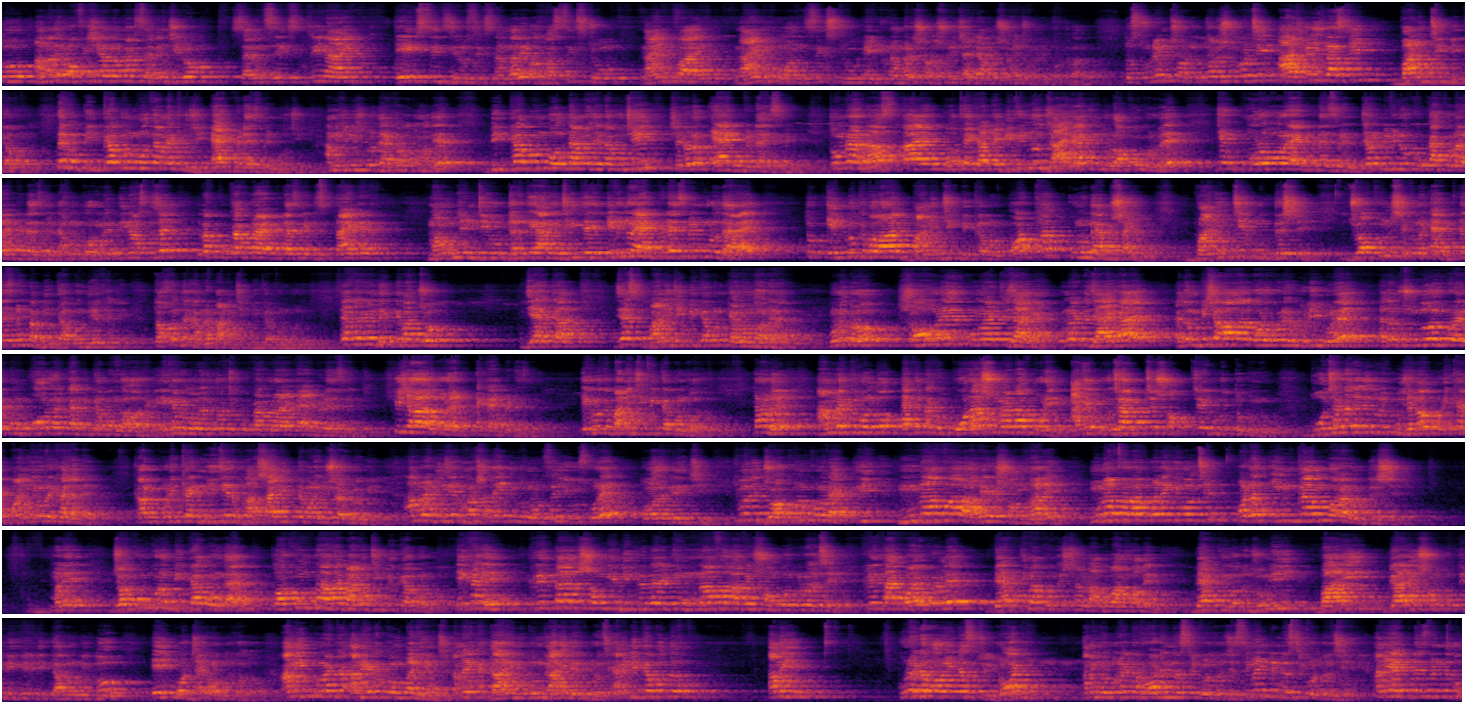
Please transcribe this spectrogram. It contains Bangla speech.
তো আমাদের অফিশিয়াল নাম্বার 7076398606 নম্বরে অথবা 6295916282 নম্বরে সরাসরি চাইলে আমাদের সঙ্গে যোগাযোগ করতে পারো। তো স্টুডেন্ট চলো শুরু করছি। আজকের এই ক্লাসটি বাণিজ্যিক বিজ্ঞাপন। দেখো, বিজ্ঞাপন বলতে আমরা কি বুঝি? অ্যাডভার্টাইজমেন্ট বুঝি। আমি জিনিসগুলো দেখাবো তোমাদের। বিজ্ঞাপন বলতে আমরা যেটা বুঝি, সেটা হলো অ্যাডভার্টাইজমেন্ট তোমরা রাস্তায়, পথে, ঘাটে বিভিন্ন জায়গায় কিন্তু লক্ষ্য করবে যে বড় অ্যাডভার্টাইজমেন্ট যেমন বিভিন্ন কোকা কোলার অ্যাডভার্টাইজমেন্ট এখন গরমের দিন আসতেছে, এবার কোকা কোলা অ্যাডভার্টাইজমেন্ট স্প্রাইটের মাউন্টেন ডিউ ডরকে আগে জিতে বিভিন্ন অ্যাডভার্টাইজমেন্টগুলো দেয়। তো এগুলোকে বলা হয় বাণিজ্যিক বিজ্ঞাপন, অর্থাৎ কোনো ব্যবসায়ী বাণিজ্যের উদ্দেশ্যে যখন সে কোনো অ্যাডভার্টাইজমেন্ট বা বিজ্ঞাপন দিয়ে থাকে, তখন তাকে আমরা বাণিজ্যিক বিজ্ঞাপন বলি। দেখো এখানে দেখতে পাচ্ছ যে একটা জাস্ট বাণিজ্যিক বিজ্ঞাপন কেমন ধরনের? মনে করো শহরের কোনো একটা জায়গায়, কোনো একটা জায়গায় একদম বিশাল বড় করে হুডি করে, একদম সুন্দর করে এরকম বড় একটা বিজ্ঞাপন দেওয়া থাকে। এখানে তোমরা দেখতে কোকা কোলার একটা অ্যাডভার্টাইজমেন্ট বিশাল বড় একটা অ্যাডভার্টাইজমেন্ট এগুলোকে বাণিজ্যিক বিজ্ঞাপন বলে। তাহলে আমরা কি বলব? এখন দেখো, পড়াশোনাটা পড়ে, আগে বোঝা হচ্ছে সবচেয়ে গুরুত্বপূর্ণ। বোঝাটা যদি তুমি বুঝে নাও, পরীক্ষায় বানিয়েও লেখা যাবে। কারণ পরীক্ষায় নিজের ভাষায় লিখতে বলে বিষয়গুলোকে। আমরা নিজের ভাষাতেই কিন্তু নোটসে ইউজ করে তোমাদেরকে দিচ্ছি। কি বলছে? যখন কোনো ব্যক্তি মুনাফা লাভের সন্ধানে, মুনাফা লাভ মানে কি বলছে? অর্থাৎ ইনকাম করার উদ্দেশ্যে। মানে যখন কোনো বিজ্ঞাপন দেন তখন তা হয় বাণিজ্যিক বিজ্ঞাপন। এখানে ক্রেতার সঙ্গে বিক্রেতার একটি মুনাফা লাভের সম্পর্ক রয়েছে। ক্রেতা ক্রয় করলে ব্যক্তি বা প্রতিষ্ঠান লাভবান হবেন। ব্যক্তিগত জমি, বাড়ি, গাড়ি সম্পত্তি বিক্রির বিজ্ঞাপন কিন্তু এই পর্যায়ের অন্তর্গত। আমি কোন একটা, আমি একটা কোম্পানি আছে, আমি একটা গাড়ি, নতুন গাড়ি বের করেছি, আমি বিজ্ঞাপন দেবো। আমি কোন একটা বড় ইন্ডাস্ট্রি রড আমি নতুন একটা রড ইন্ডাস্ট্রি করে তুলেছি সিমেন্ট ইন্ডাস্ট্রি করে তুলেছি, আমি অ্যাডভার্টাইজমেন্ট দেবো।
